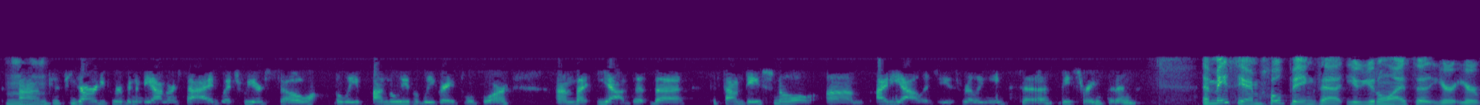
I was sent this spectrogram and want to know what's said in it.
because mm-hmm. um, he's already proven to be on our side, which we are so believe, unbelievably grateful for. Um, but yeah, the the, the foundational um, ideologies really needs to be strengthened. And Macy, I'm hoping that you utilize the, your your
